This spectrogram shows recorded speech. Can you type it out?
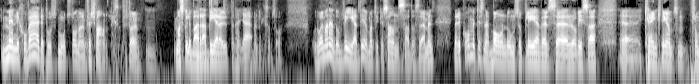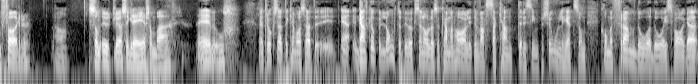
människovärdet hos motståndaren försvann. Liksom, förstår du? Man skulle bara radera ut den här jäveln. Liksom, så. Och då är man ändå VD och man tycker sansad och sådär. Men när det kommer till såna här barndomsupplevelser och vissa eh, kränkningar som, från förr ja. som utlöser grejer som bara... Eh. Jag tror också att det kan vara så att eh, ganska upp, långt upp i vuxen ålder så kan man ha lite vassa kanter i sin personlighet som kommer fram då och då i svaga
